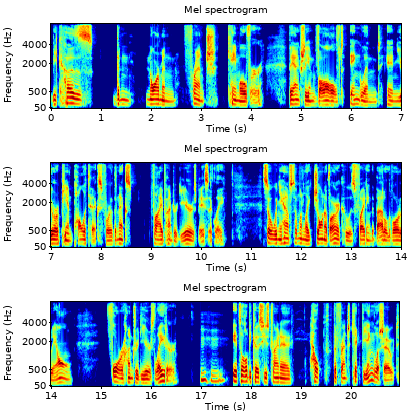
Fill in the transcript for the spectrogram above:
because the Norman French came over, they actually involved England in European politics for the next 500 years, basically. So when you have someone like Joan of Arc who was fighting the Battle of Orleans 400 years later, mm-hmm. it's all because she's trying to help the French kick the English out,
